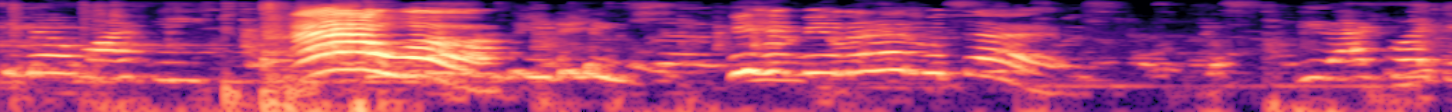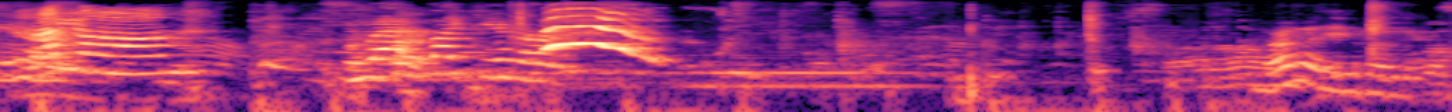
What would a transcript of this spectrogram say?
Smell my feet. Ow! He hit me in the head with that. You act like it hurt. You act like it hurt. Why am I in the middle of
